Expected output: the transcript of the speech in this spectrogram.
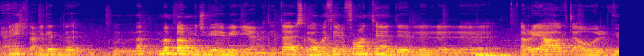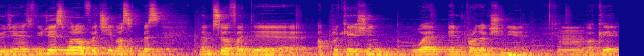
يعني هيك على قد ما ما برمج بها بيدي يعني مثلا. TypeScript أو مثلا front-end ال React أو ال Vue JS Vue JS ولو فد شيء بسيط بس ما مسوي فد application web in production يعني. أوكي؟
